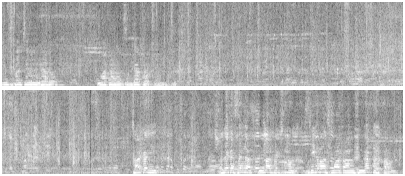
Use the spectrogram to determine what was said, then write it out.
మున్సిపల్ చైర్మన్ గారు మాట్లాడాల్సిందిగా కోరుతున్నాను. చాకలి రజక సంఘ జిల్లా అధ్యక్షులు శ్రీనివాస్ మాట్లాడాల్సిందిగా కోరుతా ఉన్నాను.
